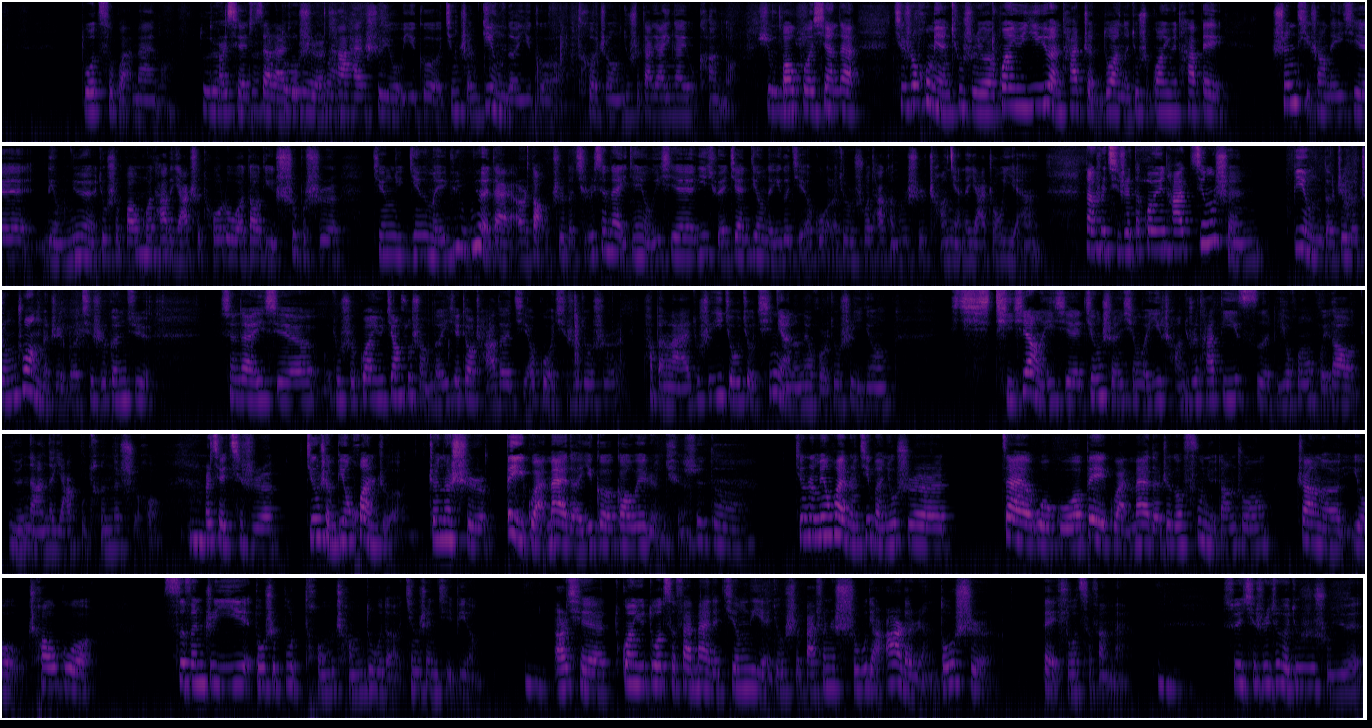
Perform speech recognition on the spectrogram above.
多次拐卖嘛，对，而且再来就是他还是有一个精神病的一个特征，就是大家应该有看到，就包括现在，其实后面就是关于医院他诊断的，就是关于他被身体上的一些凌虐，就是包括他的牙齿脱落到底是不是经因为虐虐待而导致的。其实现在已经有一些医学鉴定的一个结果了，就是说他可能是常年的牙周炎。但是其实他关于他精神病的这个症状的这个，其实根据现在一些就是关于江苏省的一些调查的结果，其实就是他本来就是一九九七年的那会儿就是已经。体现了一些精神行为异常，就是他第一次离婚回到云南的雅谷村的时候，而且其实精神病患者真的是被拐卖的一个高危人群。是的，精神病患者基本就是在我国被拐卖的这个妇女当中，占了有超过四分之一都是不同程度的精神疾病。嗯，而且关于多次贩卖的经历，也就是百分之十五点二的人都是被多次贩卖。嗯。所以其实这个就是属于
